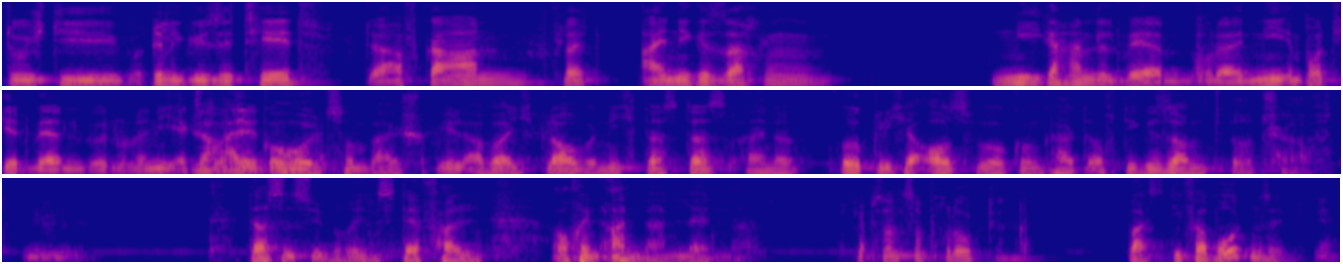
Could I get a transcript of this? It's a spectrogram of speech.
durch die Religiosität der Afghanen vielleicht einige Sachen nie gehandelt werden oder nie importiert werden würden oder nie exportiert Na, Alkohol werden? zum Beispiel, aber ich glaube nicht, dass das eine wirkliche Auswirkung hat auf die Gesamtwirtschaft. Mhm. Das ist übrigens der Fall auch in anderen Ländern. Gibt es sonst noch Produkte? Was? Die verboten sind? Ja.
